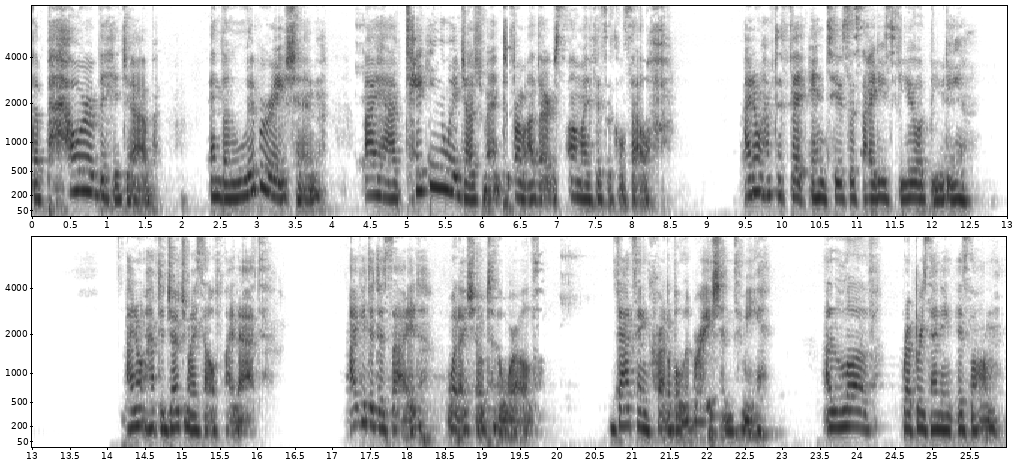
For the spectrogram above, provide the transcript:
the power of the hijab and the liberation I have taking away judgment from others on my physical self. I don't have to fit into society's view of beauty. I don't have to judge myself by that. I get to decide what I show to the world. That's incredible liberation to me. I love representing Islam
